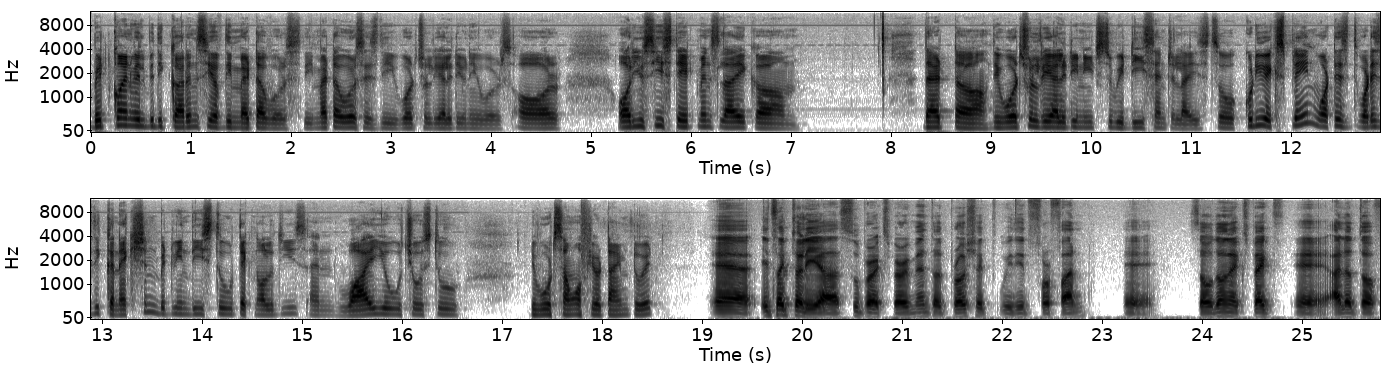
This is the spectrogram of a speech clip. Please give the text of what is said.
Bitcoin will be the currency of the metaverse. The metaverse is the virtual reality universe, or or you see statements like um, that uh, the virtual reality needs to be decentralized. So could you explain what is what is the connection between these two technologies and why you chose to devote some of your time to it? Uh, it's actually a super experimental project we did for fun. Uh, so don't expect uh, a lot of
